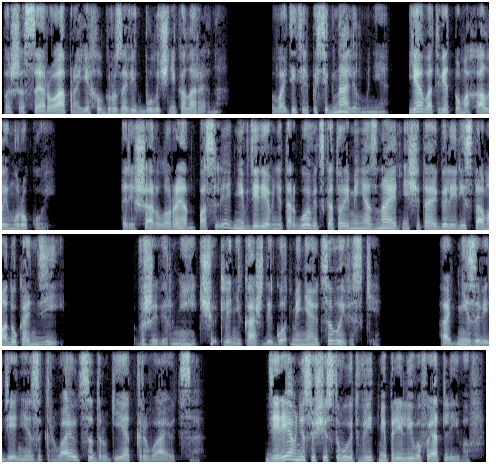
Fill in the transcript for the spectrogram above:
По шоссе Руа проехал грузовик булочника Лорена. Водитель посигналил мне, я в ответ помахала ему рукой. Ришар Лорен — последний в деревне торговец, который меня знает, не считая галериста Амаду Канди. В Живерни чуть ли не каждый год меняются вывески. Одни заведения закрываются, другие открываются. Деревня существует в ритме приливов и отливов.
